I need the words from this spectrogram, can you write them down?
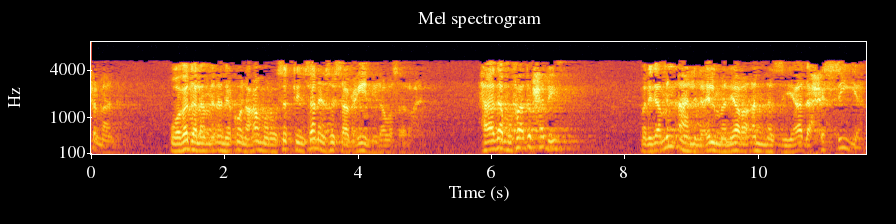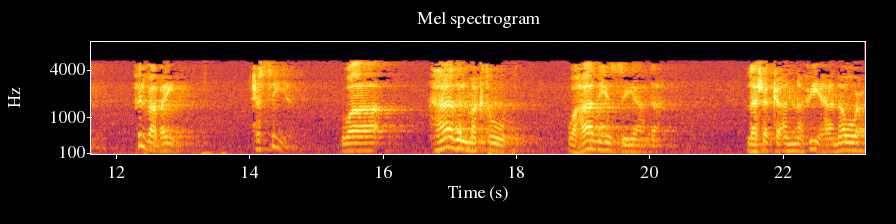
شو المعنى. وبدلا من أن يكون عمره ستين سنة يصير سبعين إذا وصل رحمه. هذا مفاد الحديث. ولذا من أهل العلم من يرى أن الزيادة حسية في البابين. حسية. وهذا المكتوب وهذه الزيادة لا شك أن فيها نوع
